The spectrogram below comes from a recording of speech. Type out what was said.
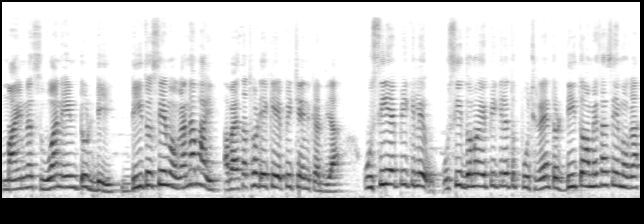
minus one into d. D तो सेम होगा ना भाई? अब ऐसा थोड़ी एक एपी चेंज कर दिया। उसी एपी के लिए, उसी दोनों एपी के लिए तो पूछ रहे हैं तो डी तो हमेशा सेम होगा।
